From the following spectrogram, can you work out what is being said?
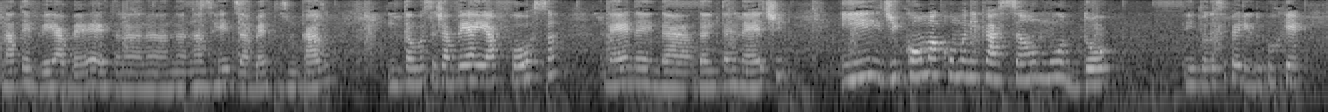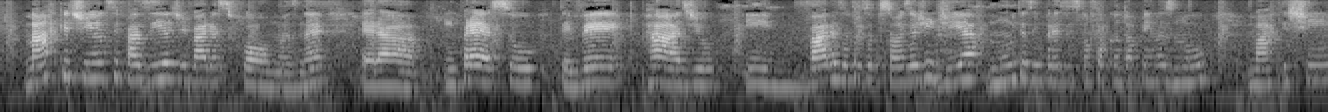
na TV aberta, na, na- na- nas redes abertas, no caso. Então você já vê aí a força né, da, da, da internet e de como a comunicação mudou em todo esse período, porque marketing antes se fazia de várias formas, né? Era impresso, TV, rádio e várias outras opções. Hoje em dia, muitas empresas estão focando apenas no marketing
